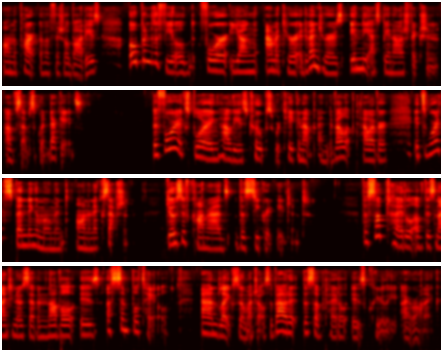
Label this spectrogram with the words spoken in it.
on the part of official bodies, opened the field for young amateur adventurers in the espionage fiction of subsequent decades. Before exploring how these tropes were taken up and developed, however, it's worth spending a moment on an exception Joseph Conrad's The Secret Agent. The subtitle of this 1907 novel is A Simple Tale, and like so much else about it, the subtitle is clearly ironic.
